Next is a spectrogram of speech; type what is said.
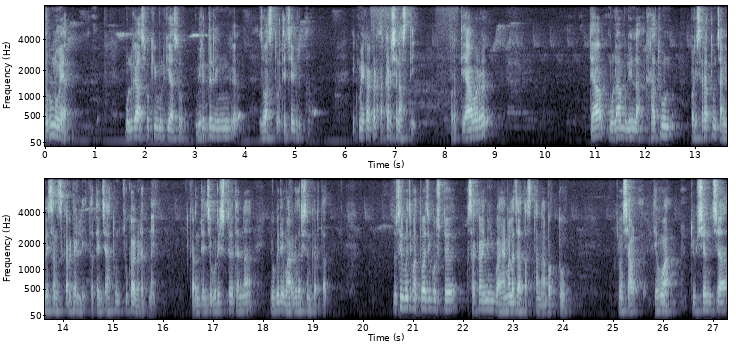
तरुण वयात मुलगा असो की मुलगी असो विरुद्ध लिंग जो असतो त्याच्या विरुद्ध एकमेकाकडं आकर्षण असते. पर त्यावर त्या मुलामुलींना घरातून परिसरातून चांगले संस्कार घडले तर त्यांच्या हातून चुका घडत नाही. कारण त्यांचे वरिष्ठ त्यांना योग्य ते मार्गदर्शन करतात. दुसरी म्हणजे महत्त्वाची गोष्ट सकाळी मी व्यायामाला जात असताना बघतो किंवा शा तेव्हा ट्युशनच्या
